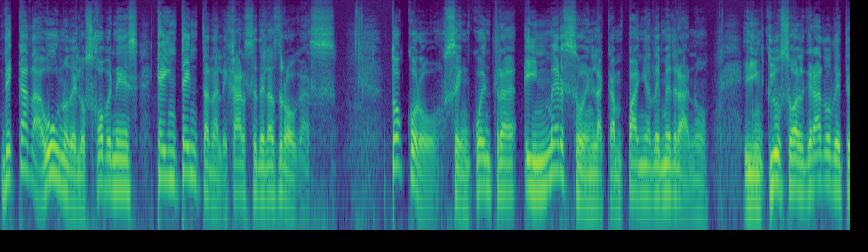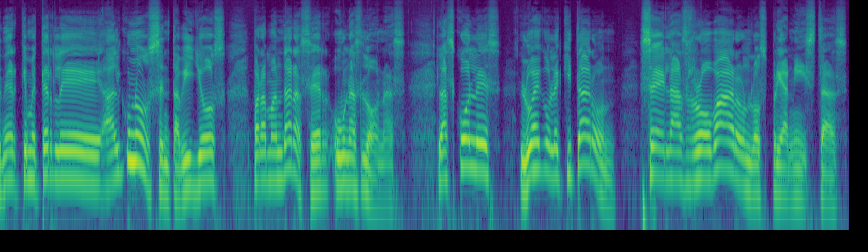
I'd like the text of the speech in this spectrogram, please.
de cada uno de los jóvenes que intentan alejarse de las drogas. Tócoro se encuentra inmerso en la campaña de Medrano, incluso al grado de tener que meterle algunos centavillos para mandar a hacer unas lonas, las cuales luego le quitaron. Se las robaron los prianistas,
